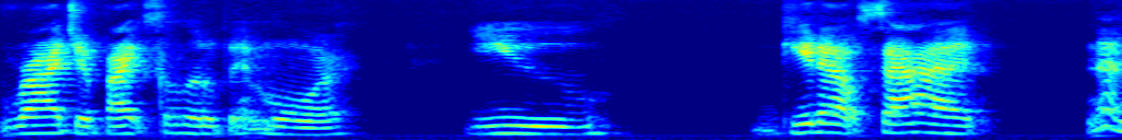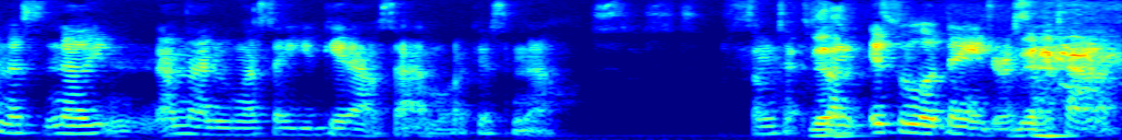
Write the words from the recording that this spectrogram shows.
ride your bikes a little bit more. You get outside. Not necessarily, no, I'm not even going to say you get outside more because no. Sometimes Yeah. some, it's a little dangerous sometimes,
